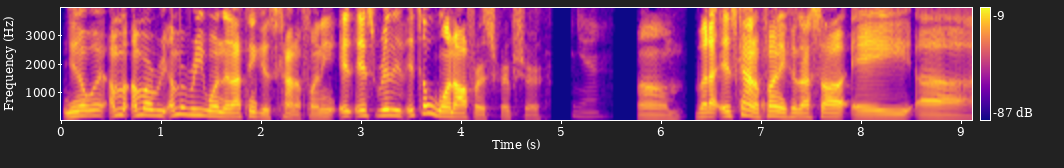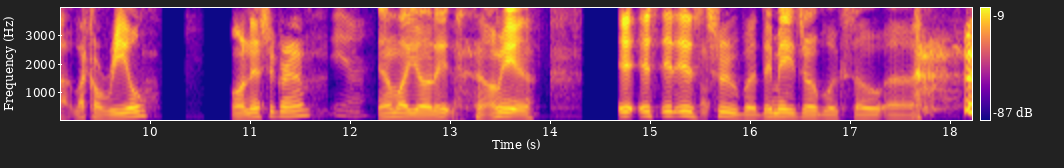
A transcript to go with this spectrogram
You know what? I'm I'm gonna re- I'm gonna read one that I think is kind of funny. It, it's really it's a one offer of scripture. Um, but I, it's kind of funny because I saw a uh like a reel on Instagram, Yeah. and I'm like, yo, they. I mean, it it's, it is true, but they made Job look so uh,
